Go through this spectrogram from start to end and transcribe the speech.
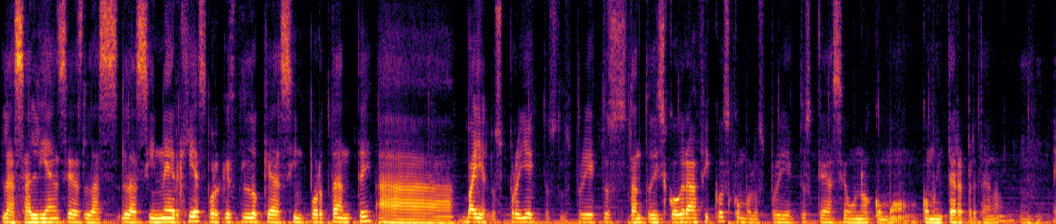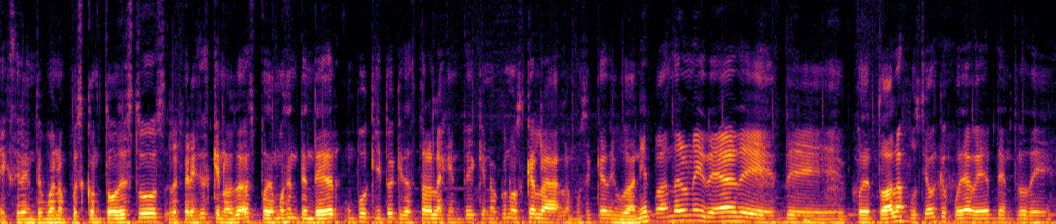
las alianzas, las, las sinergias, porque es lo que hace importante a, vaya, los proyectos, los proyectos tanto discográficos como los proyectos que hace uno como, como intérprete, ¿no? Uh -huh. Excelente, bueno, pues con todas estas referencias que nos das, podemos entender un poquito, quizás para la gente que no conozca la, la música de Udaniel, puedan dar una idea de, de, pues, de, toda la fusión que puede haber dentro de,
